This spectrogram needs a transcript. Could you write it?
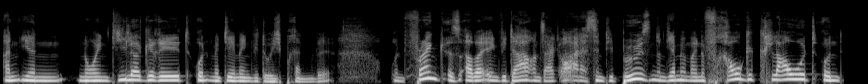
an ihren neuen Dealer gerät und mit dem irgendwie durchbrennen will. Und Frank ist aber irgendwie da und sagt, oh, das sind die Bösen und die haben mir meine Frau geklaut und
